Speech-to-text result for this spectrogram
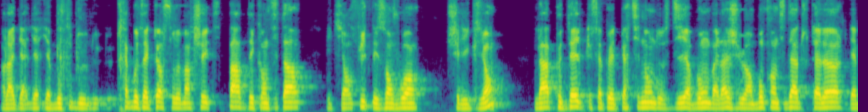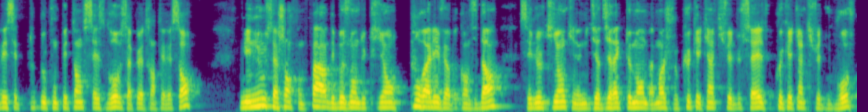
Voilà, il y, a beaucoup de, très beaux acteurs sur le marché qui partent des candidats et qui ensuite les envoient chez les clients. Là, peut-être que ça peut être pertinent de se dire bon, bah là, j'ai eu un bon candidat tout à l'heure, il avait cette double compétence sales growth, ça peut être intéressant. Mais nous, sachant qu'on part des besoins du client pour aller vers le candidat, c'est le client qui va nous dire directement bah, moi, je veux que quelqu'un qui fait du sales, que quelqu'un qui fait du growth.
